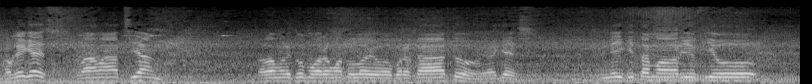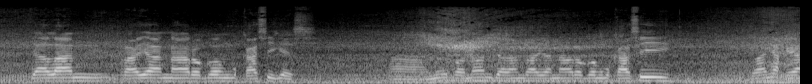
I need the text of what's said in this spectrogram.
Oke guys, selamat siang. Assalamualaikum warahmatullahi wabarakatuh ya guys. Ini kita mau review Jalan Raya Narogong Bekasi guys. Nah ini konon Jalan Raya Narogong Bekasi banyak ya,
